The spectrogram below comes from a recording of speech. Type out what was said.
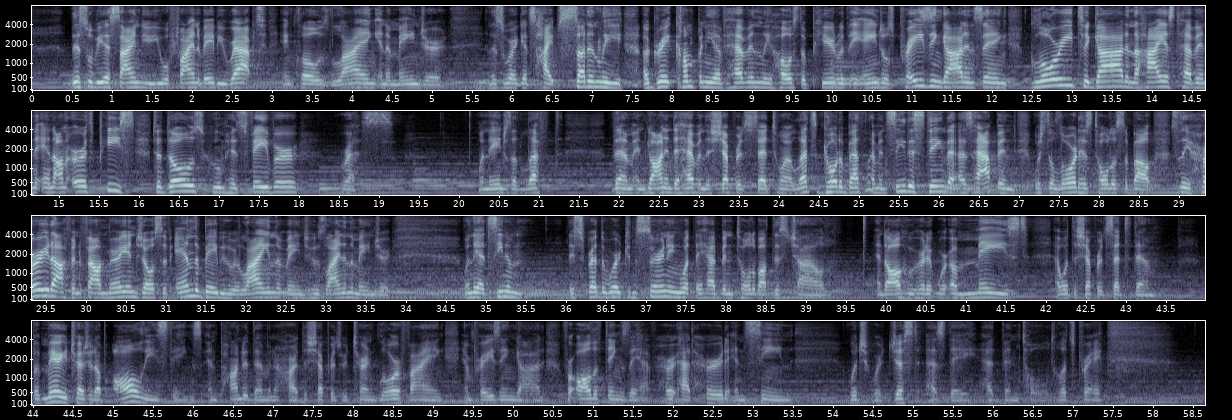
This will be a sign to you. You will find a baby wrapped in clothes, lying in a manger. And this is where it gets hyped. Suddenly, a great company of heavenly hosts appeared with the angels, praising God and saying, Glory to God in the highest heaven, and on earth peace to those whom his favor rests. When the angels had left them and gone into heaven, the shepherds said to him, Let's go to Bethlehem and see this thing that has happened, which the Lord has told us about. So they hurried off and found Mary and Joseph and the baby who were lying in the manger, who was lying in the manger. When they had seen him, they spread the word concerning what they had been told about this child. And all who heard it were amazed at what the shepherds said to them. But Mary treasured up all these things and pondered them in her heart. The shepherds returned, glorifying and praising God for all the things they have heard, had heard and seen, which were just as they had been told. Let's pray.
